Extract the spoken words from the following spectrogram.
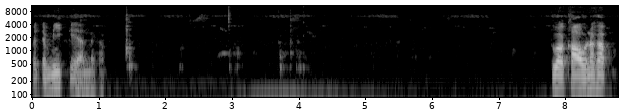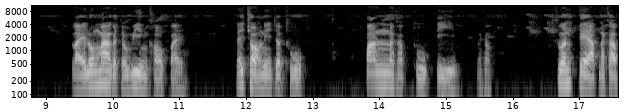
ก็จะมีแกนนะครับตัวเข่านะครับ ไหลลงมากก็จะวิ่งเข้าไป ในช่องนี้จะถูก ปันนะครับ ถูกตีนะครับ ส่วนแกบนะครับ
